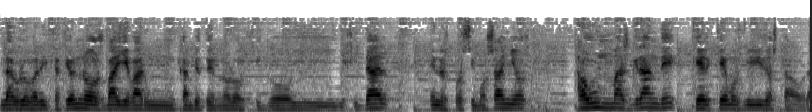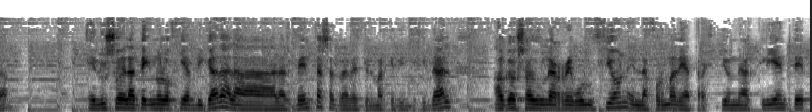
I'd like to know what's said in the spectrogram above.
La globalización nos va a llevar un cambio tecnológico y digital en los próximos años aún más grande que el que hemos vivido hasta ahora el uso de la tecnología aplicada a, las ventas a través del marketing digital ha causado una revolución en la forma de atracción al cliente,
